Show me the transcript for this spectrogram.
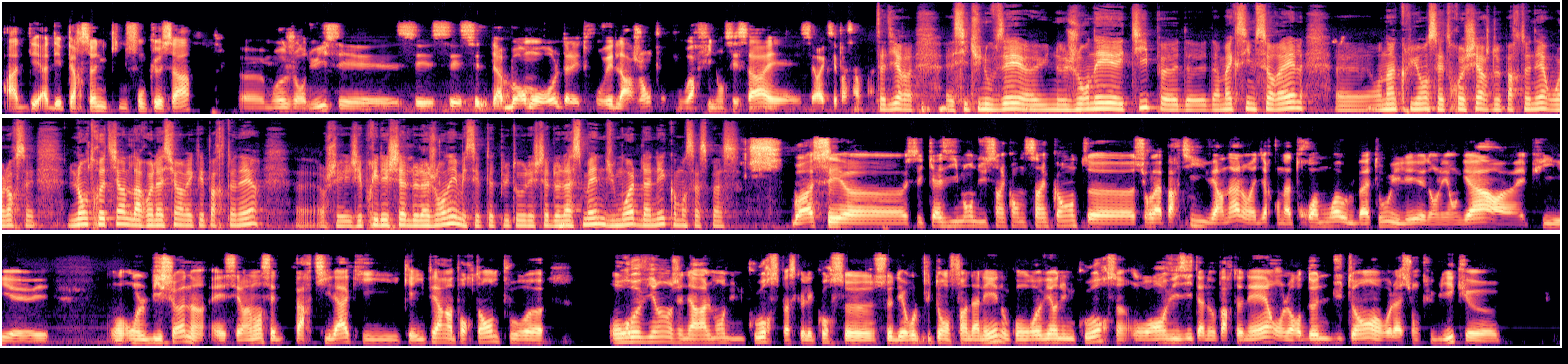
à, des, à des personnes qui ne font que ça euh, moi aujourd'hui, c'est c'est d'abord mon rôle d'aller trouver de l'argent pour pouvoir financer ça, et c'est vrai que c'est pas simple. C'est-à-dire, euh, si tu nous faisais euh, une journée type d'un Maxime Sorel, euh, en incluant cette recherche de partenaires, ou alors c'est l'entretien de la relation avec les partenaires. alors j'ai pris l'échelle de la journée, mais c'est peut-être plutôt l'échelle de la semaine, du mois, de l'année. Comment ça se passe? Bah, c'est c'est quasiment du 50-50 sur la partie hivernale. On va dire qu'on a trois mois où le bateau il est dans les hangars, et puis on, le bichonne et c'est vraiment cette partie là qui, qui, est hyper importante pour euh, on revient généralement d'une course parce que les courses euh, se déroulent plutôt en fin d'année donc on revient d'une course on rend visite à nos partenaires on leur donne du temps en relations publiques euh,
